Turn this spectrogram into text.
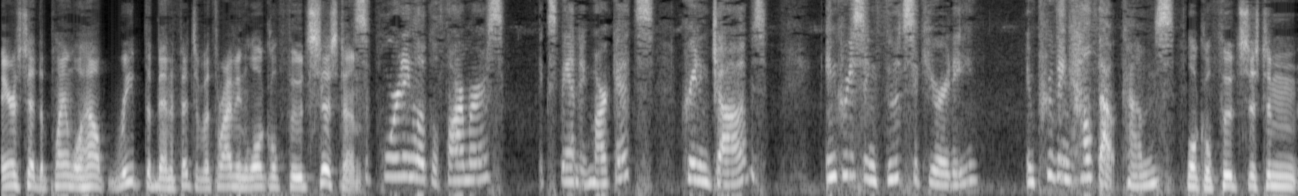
Mayor said the plan will help reap the benefits of a thriving local food system. Supporting local farmers, expanding markets, creating jobs, increasing food security, improving health outcomes. Local food system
